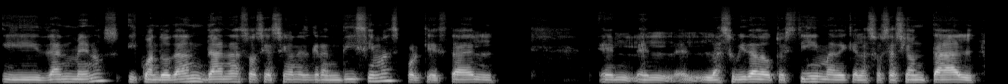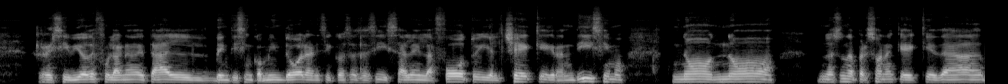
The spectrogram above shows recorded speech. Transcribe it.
y dan menos. Y cuando dan, dan asociaciones grandísimas porque está el, la subida de autoestima de que la asociación tal recibió de fulana de tal 25 mil dólares y cosas así, sale en la foto y el cheque grandísimo. No, no, no es una persona que, que da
